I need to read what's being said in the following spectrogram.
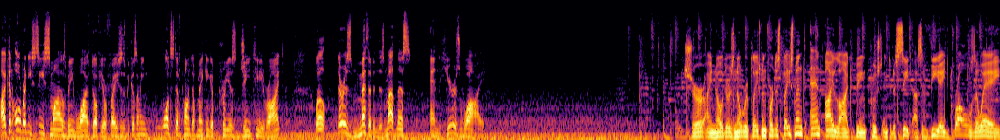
I can already see smiles being wiped off your faces because, I mean, what's the point of making a Prius GT, right? Well, there is method in this madness, and here's why. Sure, I know there's no replacement for displacement, and I liked being pushed into the seat as V8 growls away.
